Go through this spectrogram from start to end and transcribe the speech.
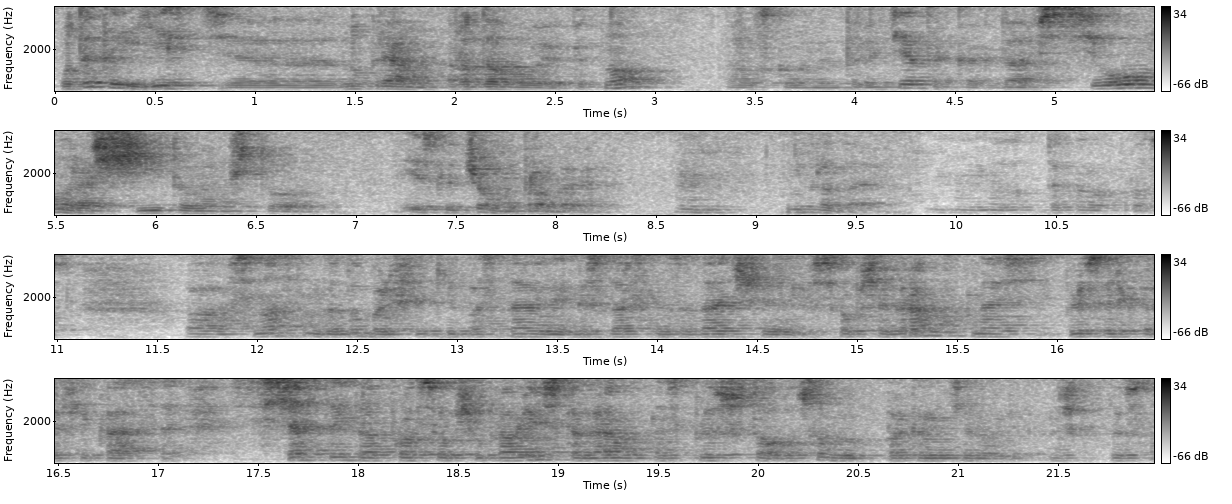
Вот это и есть, э, ну, прям родовое пятно русского менталитета, когда все мы рассчитываем, что если что, мы продавим. Не продавим. Вот такой вопрос. А, в семнадцатом году большевики поставили государственные задачи всеобщая грамотность плюс электрификация. Сейчас стоит вопрос всеобщая управленческая грамотность плюс что? Вот что вы прокомментировали насчет плюса?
